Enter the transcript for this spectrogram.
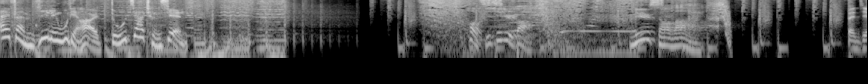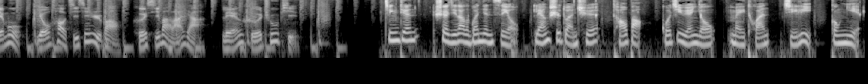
FM 一零五点二独家呈现。好奇心日报，News Online。本节目由好奇心日报和喜马拉雅联合出品。今天涉及到的关键词有：粮食短缺、淘宝、国际原油、美团、吉利、工业。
